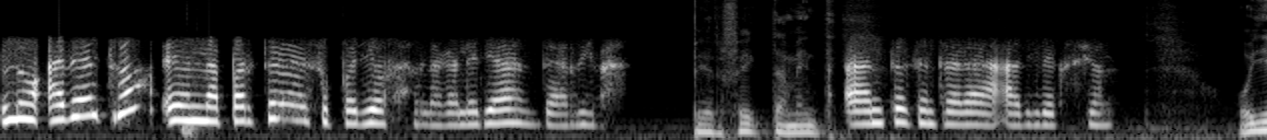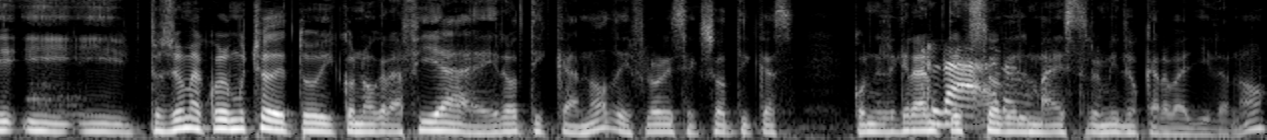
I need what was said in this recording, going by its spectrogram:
No, adentro, en la parte superior, en la galería de arriba, Perfectamente. antes de entrar a, a dirección. Oye, y, y, pues yo me acuerdo mucho de tu iconografía erótica, ¿no? De flores exóticas, con el gran Claro. texto del maestro Emilio Carballido, ¿no?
